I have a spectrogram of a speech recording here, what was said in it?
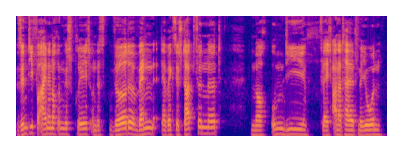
sind die Vereine noch im Gespräch und es würde, wenn der Wechsel stattfindet, noch um die vielleicht anderthalb Millionen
